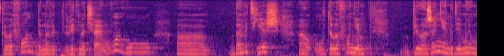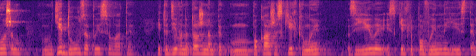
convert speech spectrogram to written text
телефон, де ми від- відзначаємо вагу. Е, Навіть є ж е, у телефоні приложення, де ми можемо їду записувати, і тоді вона теж нам покаже, скільки ми з'їли і скільки повинні їсти.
